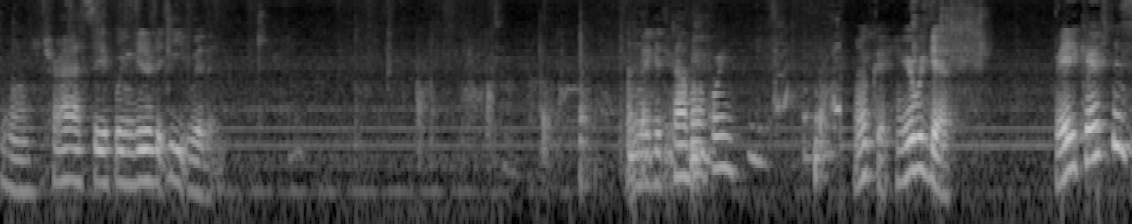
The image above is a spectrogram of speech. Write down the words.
I'm going to try to see if we can get her to eat with it. Want me to get the top off for you? Okay, here we go. Ready, Kirsten?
